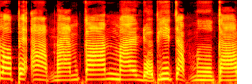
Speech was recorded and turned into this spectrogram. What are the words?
เราไปอาบน้ำกันมาเดี๋ยวพี่จับมือกัน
